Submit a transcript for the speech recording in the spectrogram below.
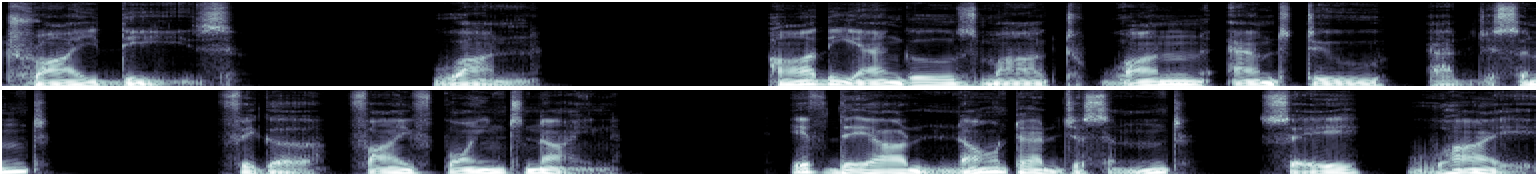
Try these. 1. Are the angles marked 1 and 2 adjacent? Figure 5.9. If they are not adjacent, say why.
